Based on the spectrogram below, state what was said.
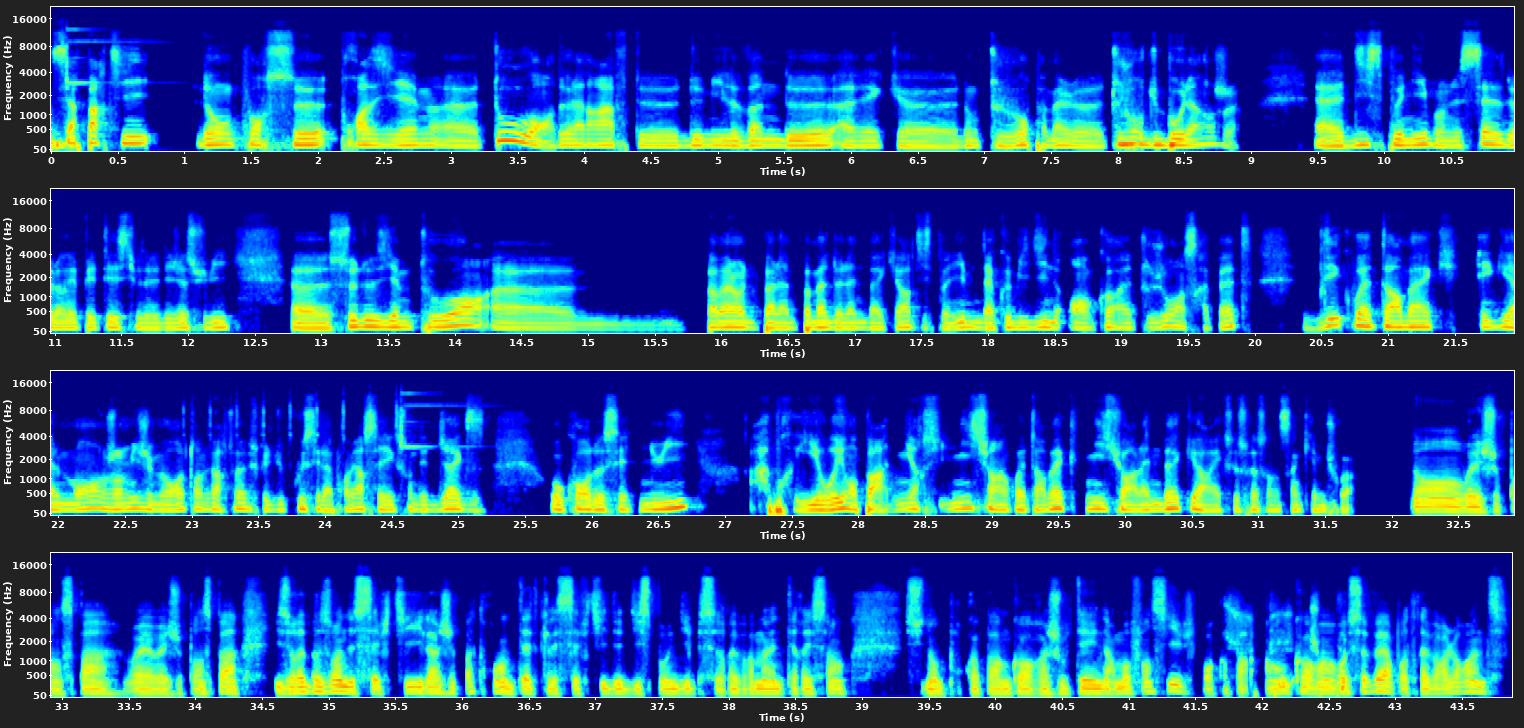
C'est reparti donc pour ce troisième euh, tour de la draft 2022 avec euh, donc toujours pas mal, euh, toujours du beau linge disponible. On ne cesse de le répéter si vous avez déjà suivi ce deuxième tour. pas, mal, de linebackers disponibles. Dean encore et toujours, on se répète. Des quarterbacks également. Jean-Mi, je me retourne vers toi parce que du coup, c'est la première sélection des Jags au cours de cette nuit a priori, on part ni, ni, sur un quarterback, ni sur un linebacker avec ce 65e choix. Non, oui, je pense pas. Ouais, ouais, je pense pas. Ils auraient besoin de safety. Là, j'ai pas trop en tête que les safety de disponibles seraient vraiment intéressants. Sinon, pourquoi pas encore rajouter une arme offensive? Pourquoi pas encore un receveur pour Trevor Lawrence?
